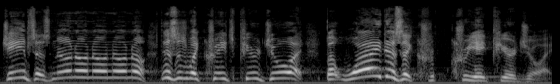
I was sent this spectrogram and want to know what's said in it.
James says, no, no, no, no, no. This is what creates pure joy. But why does it cr- create pure joy?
